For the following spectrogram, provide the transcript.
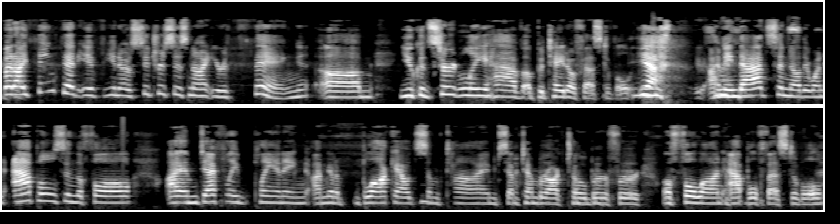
But I think that if you know citrus is not your thing, um, you could certainly have a potato festival. Yeah. I mean that's another one. Apples in the fall. I am definitely planning. I'm going to block out some time, September, October, for a full-on apple festival.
